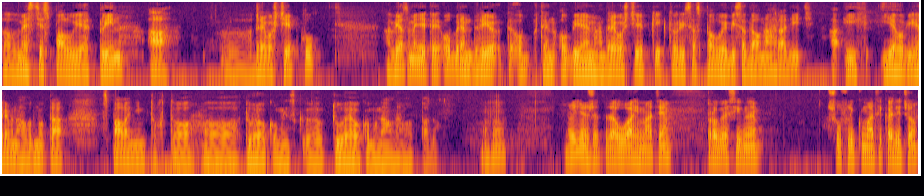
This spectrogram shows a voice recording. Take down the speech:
V meste spaluje plyn a e, drevoštiepku. A viac menej ten objem, ten objem drevoštiepky, ktorý sa spaluje, by sa dal nahradiť a ich, jeho výhrevná hodnota spálením tohto e, tuhého, tuhého komunálneho odpadu. Uh-huh. Vidím, že teda úvahy máte progresívne šuflíku máte kadečo.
